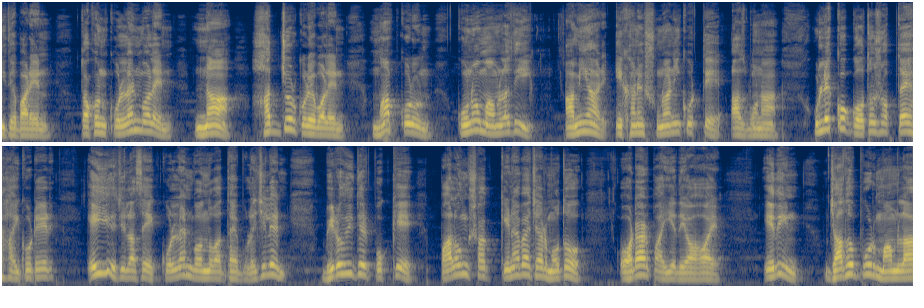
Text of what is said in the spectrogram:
নিতে পারেন। তখন কল্যাণ বলেন, না, হাত জোর করে বলেন। মাফ করুন, কোনো মামলাতেই আমি আর এখানে শুনানি করতে আসব না। উল্লেখ্য, গত সপ্তাহে হাইকোর্টের এই এজলাসে কল্যাণ বন্দ্যোপাধ্যায় বলেছিলেন, বিরোধীদের পক্ষে পালং শাক কেনাবেচার মতো অর্ডার পাইয়ে দেওয়া হয়। এদিন যাদবপুর মামলা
